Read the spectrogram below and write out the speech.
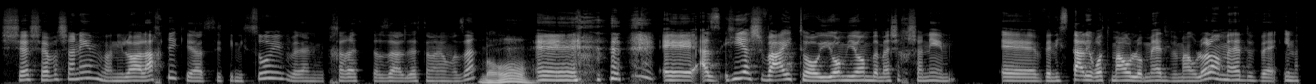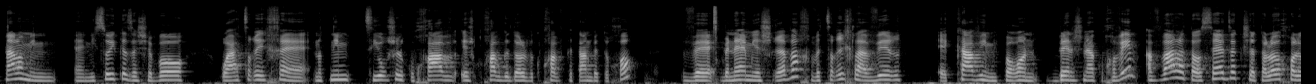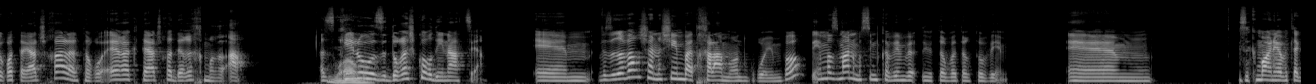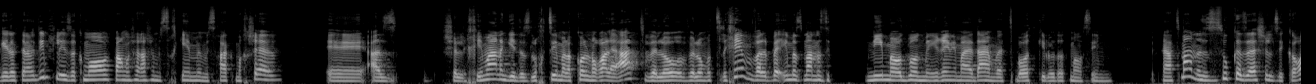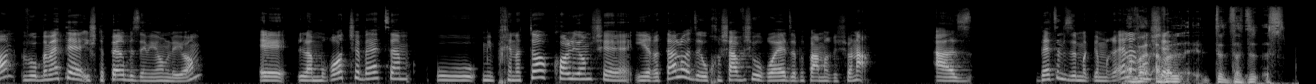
6-7 שנים, ואני לא הלכתי כי עשיתי ניסוי, ואני מתחרטת על זה עד עצם היום הזה. ברור. אה, אה, אז היא ישבה איתו יום-יום במשך שנים, אה, וניסתה לראות מה הוא לומד ומה הוא לא לומד, והיא נתנה לו מין אה, ניסוי כזה שבו הוא היה צריך, אה, נותנים ציור של כוכב, יש כוכב גדול וכוכב קטן בתוכו, וביניהם יש רווח, וצריך להעביר אה, קו עם עיפרון בין שני הכוכבים, אבל אתה עושה את זה כשאתה לא יכול לראות את היד שלך, אלא אתה רואה רק את היד שלך דרך מראה. אז וואו. כאילו זה דורש קואורדינציה. Um, וזה דבר שאנשים בהתחלה מאוד גרועים בו, ועם הזמן הם עושים קווים יותר ויותר טובים. Um, זה כמו, אני אוהבת להגיד לתלמידים שלי, זה כמו פעם ראשונה שמשחקים במשחק מחשב, uh, אז של לחימה נגיד, אז לוחצים על הכל נורא לאט ולא, ולא מצליחים, אבל עם הזמן אז נהיים מאוד מאוד מהירים עם הידיים והאצבעות כאילו יודעות מה עושים בפני עצמן, אז זה סוג כזה של זיכרון, והוא באמת uh, השתפר בזה מיום ליום. Uh, למרות שבעצם הוא, מבחינתו, כל יום שהיא הראתה לו את זה, הוא חשב שהוא רואה את זה בפעם הראשונה. אז בעצם זה גם מראה לנו אבל, ש... אבל,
